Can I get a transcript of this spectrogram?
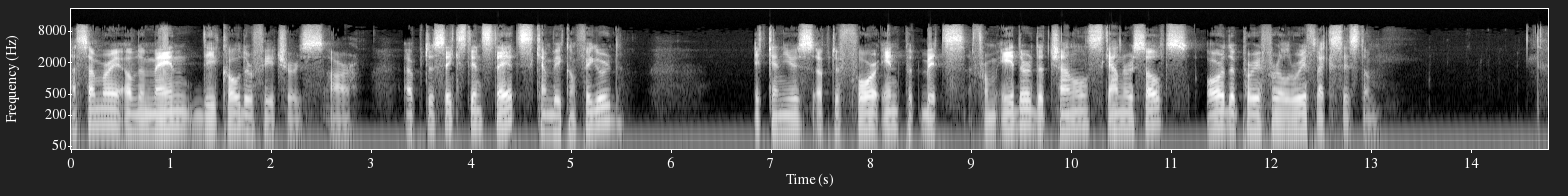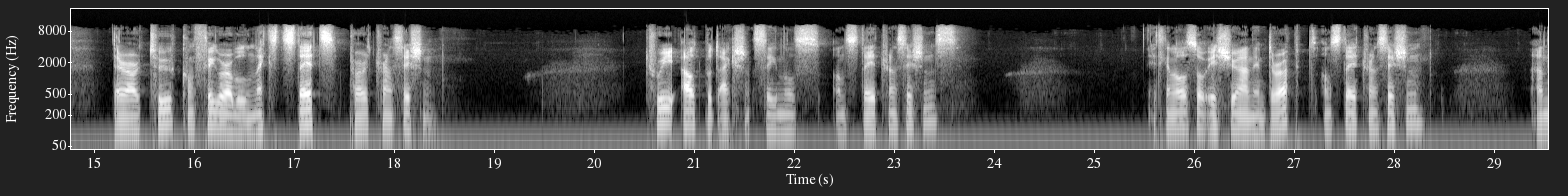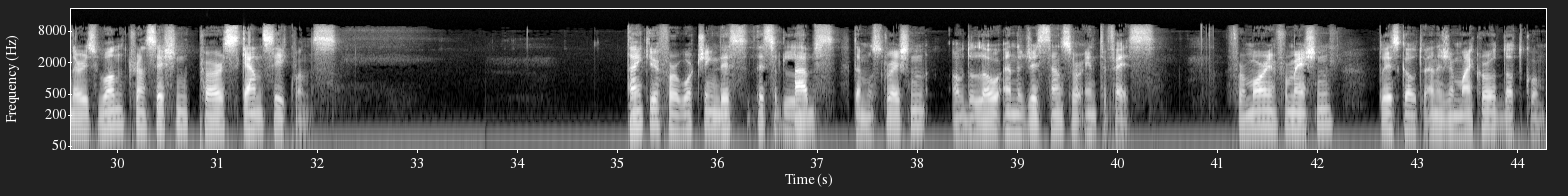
A summary of the main decoder features are up to 16 states can be configured, it can use up to four input bits from either the channel scan results or the peripheral reflex system. There are two configurable next states per transition. Three output action signals on state transitions. It can also issue an interrupt on state transition and there is one transition per scan sequence. Thank you for watching this Lizard Labs demonstration of the low energy sensor interface. For more information, please go to energymicro.com.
